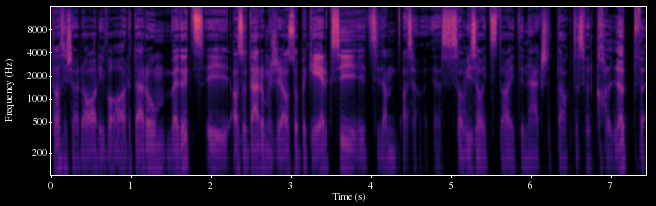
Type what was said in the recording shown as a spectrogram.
das ist eine rare Ware. Darum, wenn du jetzt, also darum war ja so begehrt, jetzt in dem, also sowieso jetzt da in den nächsten Tagen, das wird klopfen.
